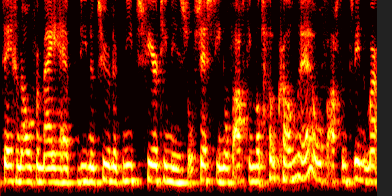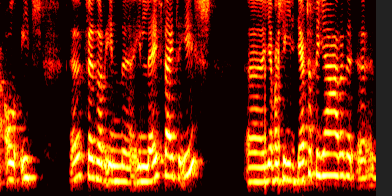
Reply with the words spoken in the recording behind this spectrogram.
tegenover mij heb, die natuurlijk niet 14 is of 16 of 18, wat ook kan, hè, of 28, maar al iets uh, verder in, in leeftijd is. jij was in je dertiger jaren,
